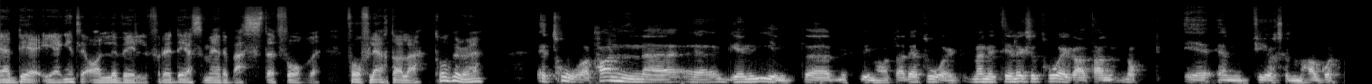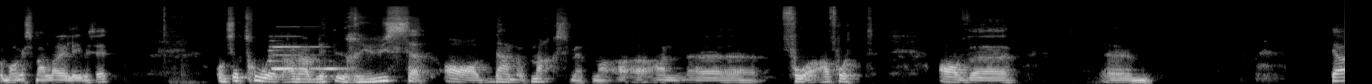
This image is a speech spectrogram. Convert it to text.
er det egentlig alle vil, for det er det som er det beste for, for flertallet. Tror ikke du det? Jeg tror at han er genuint uh, muslimhater, det tror jeg. Men i tillegg så tror jeg at han nok er en fyr som har gått på mange smeller i livet sitt. Og så tror jeg han har blitt ruset av den oppmerksomheten han uh, får, har fått av uh, um, ja,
